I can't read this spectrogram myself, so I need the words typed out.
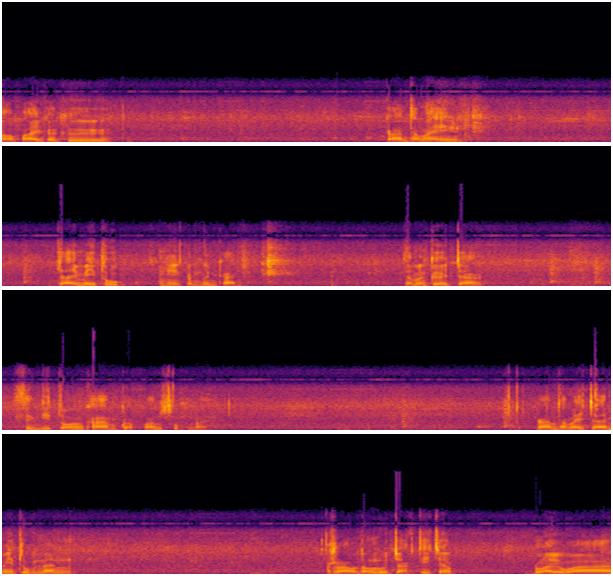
ต่อไปก็คือ การทำให้ใจไม่ทุกข์นี่ก็เหมือนกัน แต่มันเกิดจากสิ่งที่ตรงข้ามกับความสุขนะการทำให้ใจไม่ทุกข์นั้น เราต้องรู้จักที่จะปล่อยวาง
